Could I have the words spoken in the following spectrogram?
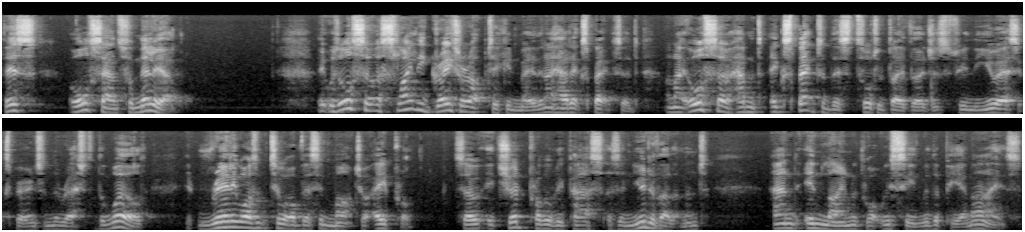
This all sounds familiar. It was also a slightly greater uptick in May than I had expected, and I also hadn't expected this sort of divergence between the US experience and the rest of the world. It really wasn't too obvious in March or April, so it should probably pass as a new development and in line with what we've seen with the PMIs.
